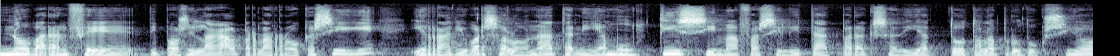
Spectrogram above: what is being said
no varen fer dipòsit legal per la raó que sigui i Ràdio Barcelona tenia moltíssima facilitat per accedir a tota la producció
